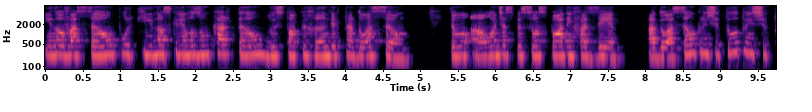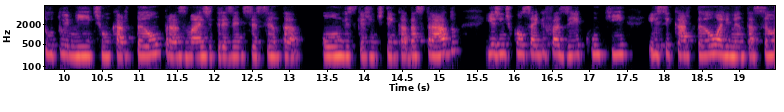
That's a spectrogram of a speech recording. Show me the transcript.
inovação, porque nós criamos um cartão do Stop Hunger para doação. Então, onde as pessoas podem fazer a doação para o Instituto, o Instituto emite um cartão para as mais de 360 ONGs que a gente tem cadastrado e a gente consegue fazer com que esse cartão alimentação,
